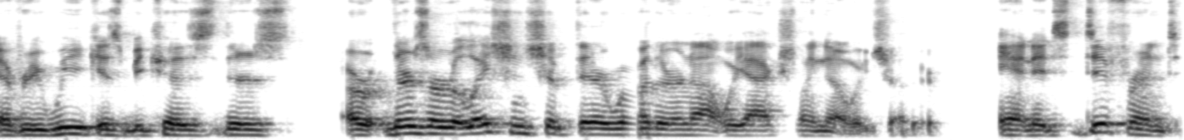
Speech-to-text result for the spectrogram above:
every week is because there's a, there's a relationship there whether or not we actually know each other and it's different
